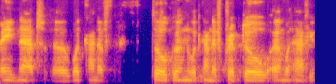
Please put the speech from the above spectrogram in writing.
mainnet uh, what kind of token what kind of crypto and what have you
